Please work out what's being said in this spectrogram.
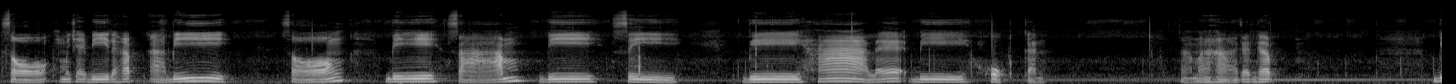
2ไม่ใช่ b นะครับอ่า b 2 b 3 b 4 b 5และ b 6กันมาหากันครับ b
